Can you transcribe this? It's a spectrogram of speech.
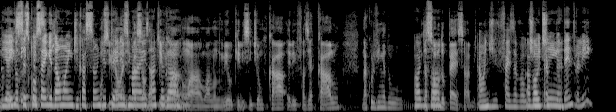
E aí vocês conseguem dar uma indicação de tênis mais. Ah, que Tive legal. Uma, uma, um aluno meu que ele sentia um calo, ele fazia calo na curvinha do, da só. sola do pé, sabe? Aonde faz a voltinha, a voltinha. dentro ali?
